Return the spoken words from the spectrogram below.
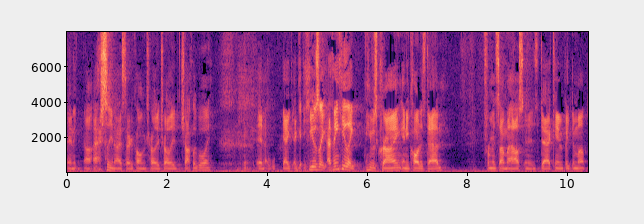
and uh, Ashley and I started calling him Charlie, Charlie, the chocolate boy. And I, I, he was like, I think he like he was crying, and he called his dad from inside my house, and his dad came and picked him up.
